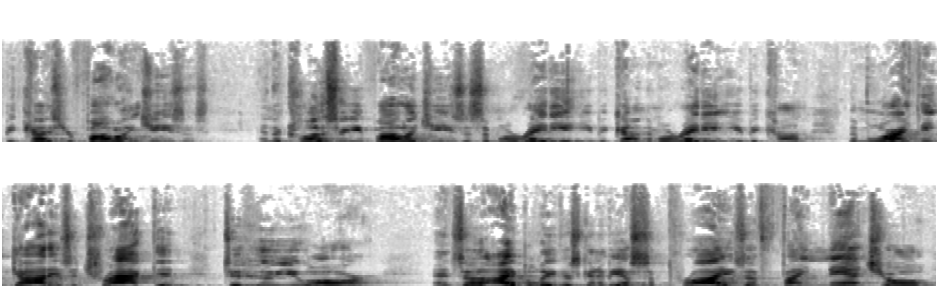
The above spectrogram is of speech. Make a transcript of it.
because you're following Jesus. And the closer you follow Jesus, the more radiant you become. The more radiant you become, the more I think God is attracted to who you are. And so I believe there's going to be a surprise of financial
